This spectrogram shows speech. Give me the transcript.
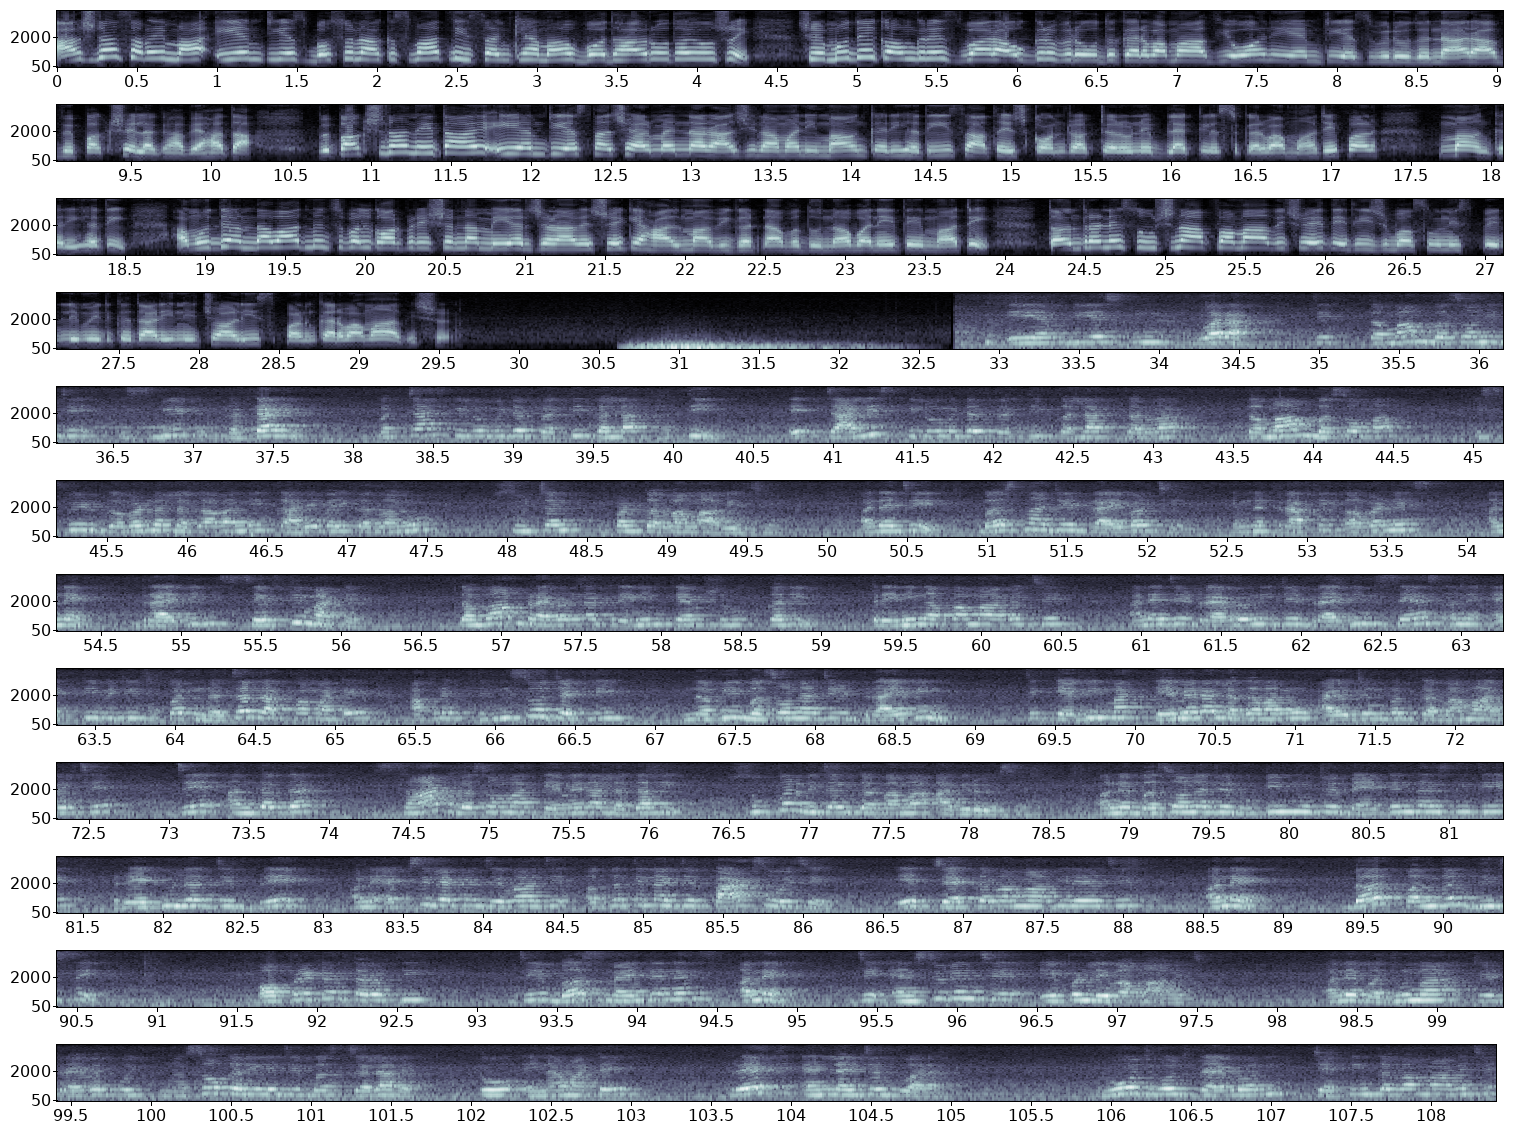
આજના સમયમાં એએમટીએસ બસોના અકસ્માતની સંખ્યામાં વધારો થયો છે, જે મુદ્દે કોંગ્રેસ દ્વારા ઉગ્ર વિરોધ કરવામાં આવ્યો અને એએમટીએસ વિરુદ્ધ નારા વિપક્ષે લગાવ્યા હતા. વિપક્ષના નેતાએ એએમટીએસના ચેરમેનના રાજીનામાની માંગ કરી હતી, સાથે જ કોન્ટ્રાક્ટરોને બ્લેકલિસ્ટ કરવા માટે પણ માંગ કરી હતી. આ મુદ્દે અમદાવાદ મ્યુનિસિપલ કોર્પોરેશનના મેયર જણાવે છે કે હાલમાં આવી ઘટના વધુ ન બને તે માટે તંત્રને સૂચના આપવામાં આવી છે, તેથી જ બસોની સ્પીડ લિમિટ ઘટાડીને ચાળીસ પણ કરવામાં આવી છે. એએમટીએસ દ્વારા જે તમામ બસોની જે સ્પીડ ઘટાડી પચાસ કિલોમીટર પ્રતિ કલાક હતી, એ ચાલીસ કિલોમીટર પ્રતિ કલાક કરવા તમામ બસોમાં સ્પીડ ગવર્નર લગાવવાની કાર્યવાહી કરવાનું સૂચન પણ કરવામાં આવ્યું છે. અને જે બસના જે ડ્રાઈવર છે, એમને ટ્રાફિક અવેરનેસ અને ડ્રાઇવિંગ સેફટી માટે તમામ ડ્રાઈવરના ટ્રેનિંગ કેમ્પ શરૂ કરી ટ્રેનિંગ આપવામાં આવે છે. અને જે ડ્રાઈવરોની જે ડ્રાઇવિંગ સેન્સ અને એક્ટિવિટીઝ પર નજર રાખવા માટે આપણે ત્રીસો જેટલી નવી બસોના જે ડ્રાઇવિંગ, જે કેબિનમાં કેમેરા લગાવવાનું આયોજન પણ કરવામાં આવે છે, જે અંતર્ગત સાઠ બસોમાં કેમેરા લગાવી સુપરવિઝન કરવામાં આવી રહ્યું છે. અને બસોના જે રૂટીનનું જે મેન્ટેનન્સની જે રેગ્યુલર જે બ્રેક અને એક્સિલેટર જેવા જે અગત્યના જે પાર્ટ્સ હોય છે, એ ચેક કરવામાં આવી રહ્યા છે. અને દર પંદર દિવસે ઓપરેટર તરફથી જે બસ મેન્ટેનન્સ અને જે ઇન્સ્યોરન્સ છે એ પણ લેવામાં આવે છે. અને વધુમાં જે ડ્રાઈવર કોઈ નશો કરીને જે બસ ચલાવે, તો એના માટે બ્રેથ એનલાઇઝર દ્વારા રોજ રોજ ડ્રાઈવરોની ચેકિંગ કરવામાં આવે છે.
